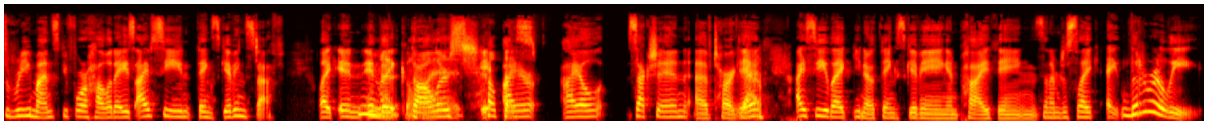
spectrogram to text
three months before holidays, I've seen Thanksgiving stuff like in, in the dollars aisle, aisle, section of Target. Yeah. I see like, you know, Thanksgiving and pie things. And I'm just like, I literally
